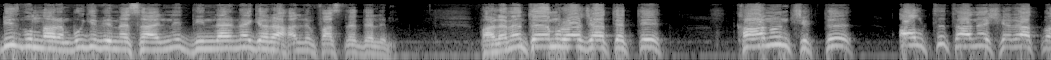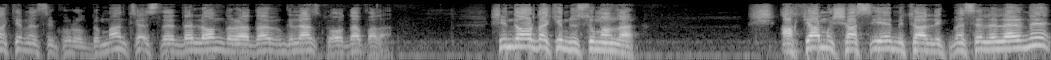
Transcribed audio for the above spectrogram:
Biz bunların bu gibi mesailini dinlerine göre halli fasledelim. Parlamentoya müracaat etti. Kanun çıktı. Altı tane şeriat mahkemesi kuruldu. Manchester'de, Londra'da, Glasgow'da falan. Şimdi oradaki Müslümanlar ahkam-ı şahsiye müteallik meselelerini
